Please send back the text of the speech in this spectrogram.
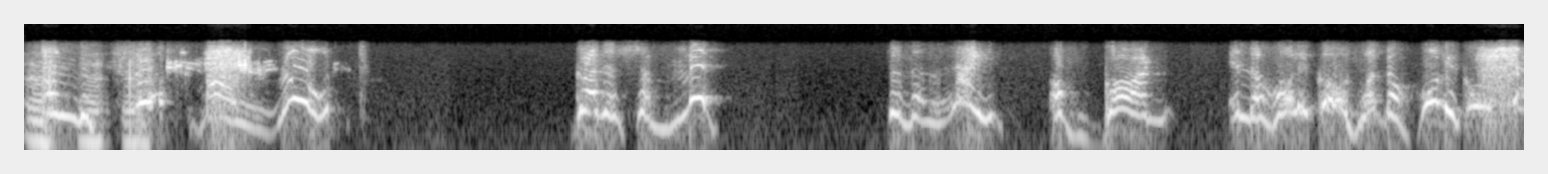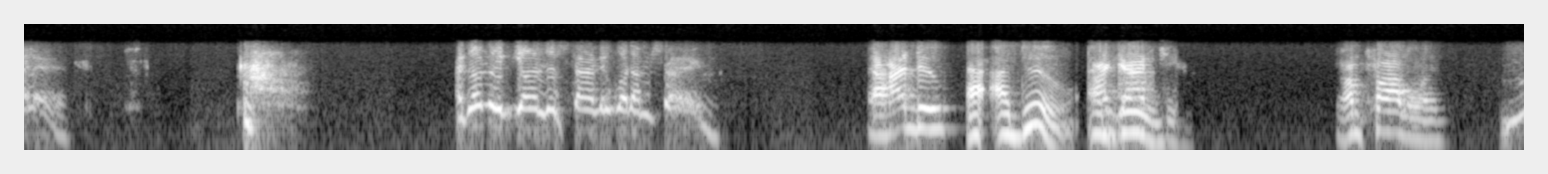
And the mm, mm. truth by rote got to submit to the light of God in the Holy Ghost, what the Holy Ghost says. I don't know if you're understanding what I'm saying. I do. I, I do. I, I, got do. you. I'm following. Many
